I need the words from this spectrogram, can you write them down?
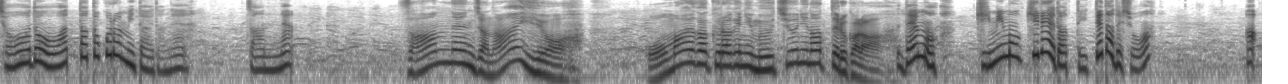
ちょうど終わったところみたいだね。残念。残念じゃないよ。お前がクラゲに夢中になってるから。でも君も綺麗だって言ってたでしょ？あ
